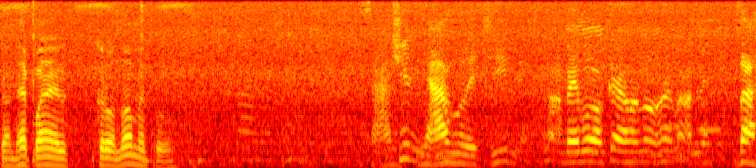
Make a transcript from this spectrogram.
¿Dónde se pone el cronómetro? Santiago de Chile. No, bebo, creo, no, no. Va,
